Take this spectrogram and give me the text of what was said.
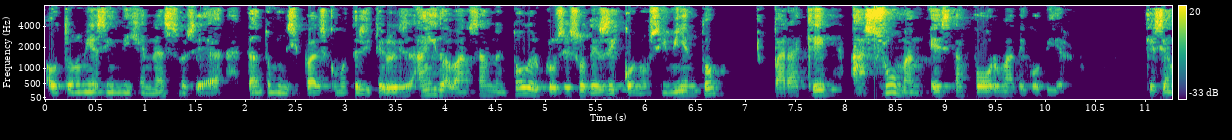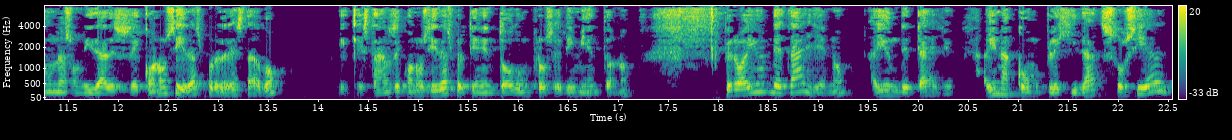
autonomías indígenas, o sea, tanto municipales como territoriales, han ido avanzando en todo el proceso de reconocimiento para que asuman esta forma de gobierno, que sean unas unidades reconocidas por el Estado, que están reconocidas, pero tienen todo un procedimiento, ¿no? Pero hay un detalle, ¿no? Hay un detalle, hay una complejidad social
